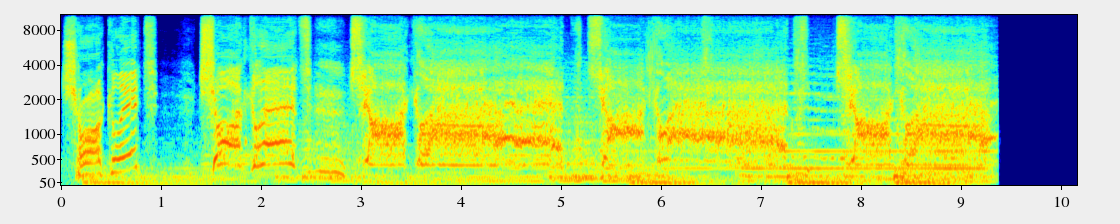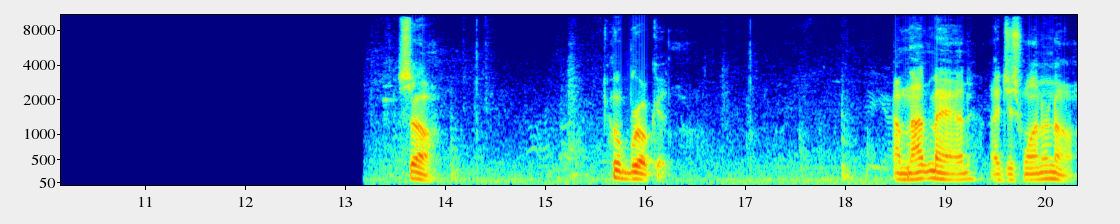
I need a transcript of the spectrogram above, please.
Chocolate? Chocolate! Chocolate! Chocolate! Chocolate! So, who broke it? I'm not mad. I just want to know.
